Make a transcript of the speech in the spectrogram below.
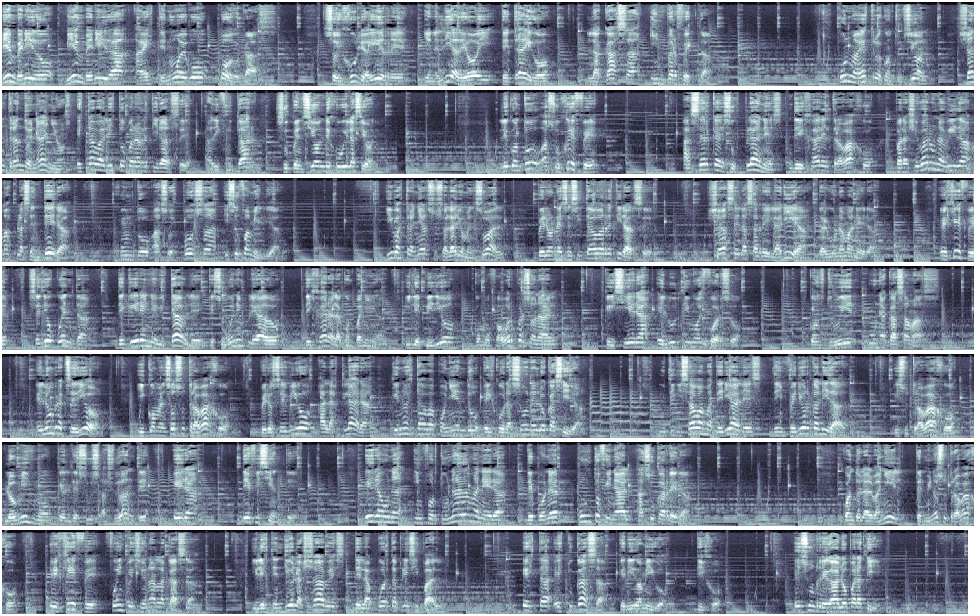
Bienvenido, bienvenida a este nuevo podcast. Soy Julio Aguirre y en el día de hoy te traigo La Casa Imperfecta. Un maestro de construcción, ya entrando en años, estaba listo para retirarse a disfrutar su pensión de jubilación. Le contó a su jefe acerca de sus planes de dejar el trabajo para llevar una vida más placentera junto a su esposa y su familia. Iba a extrañar su salario mensual, pero necesitaba retirarse. Ya se las arreglaría de alguna manera. El jefe se dio cuenta de que era inevitable que su buen empleado dejara la compañía y le pidió como favor personal que hiciera el último esfuerzo, construir una casa más. El hombre accedió y comenzó su trabajo, pero se vio a las claras que no estaba poniendo el corazón en lo que hacía. Utilizaba materiales de inferior calidad y su trabajo, lo mismo que el de sus ayudantes, era deficiente. Era una infortunada manera de poner punto final a su carrera. Cuando el albañil terminó su trabajo, el jefe fue a inspeccionar la casa y le extendió las llaves de la puerta principal. Esta es tu casa, querido amigo, dijo. Es un regalo para ti.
